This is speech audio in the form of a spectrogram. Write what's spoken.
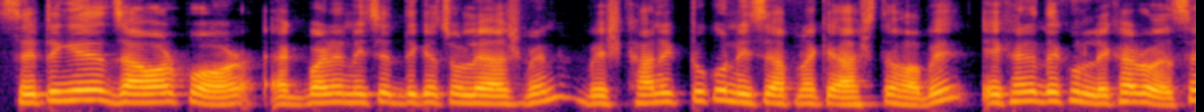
সেটিংয়ে যাওয়ার পর একবারে নিচের দিকে চলে আসবেন। বেশ খানিকটুকু নিচে আপনাকে আসতে হবে। এখানে দেখুন লেখা রয়েছে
